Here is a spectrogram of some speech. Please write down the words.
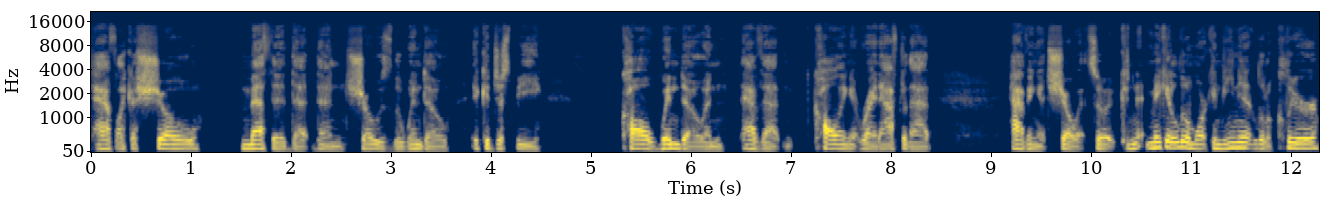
to have like a show method that then shows the window, it could just be call window and have that calling it right after that, having it show it. So it can make it a little more convenient, a little clearer.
